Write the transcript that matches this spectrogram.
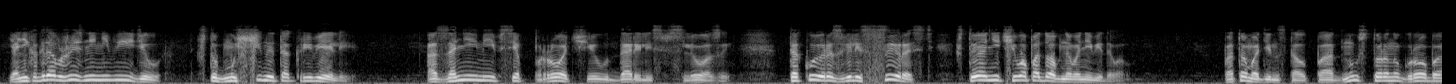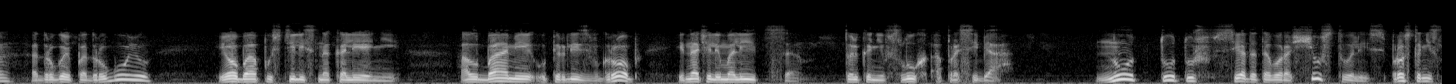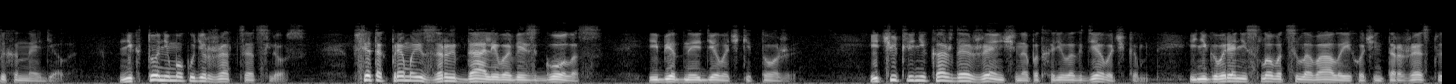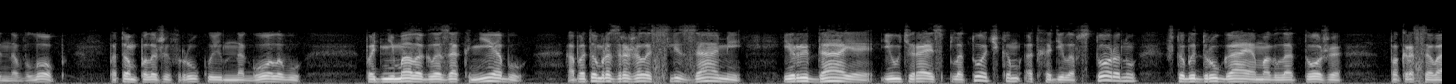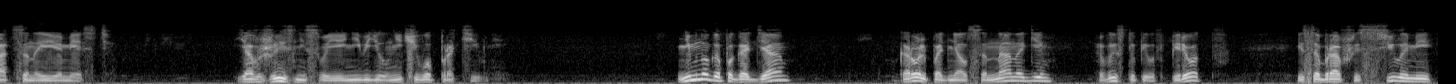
Я никогда в жизни не видел, чтобы мужчины так ревели. А за ними и все прочие ударились в слезы. Такую развели сырость, что я ничего подобного не видывал. Потом один стал по одну сторону гроба, а другой по другую, и оба опустились на колени, а лбами уперлись в гроб и начали молиться — только не вслух, а про себя. Ну, тут уж все до того расчувствовались, просто неслыханное дело. Никто не мог удержаться от слез. Все так прямо и зарыдали во весь голос, и бедные девочки тоже. И чуть ли не каждая женщина подходила к девочкам и, не говоря ни слова, целовала их очень торжественно в лоб, потом, положив руку им на голову, поднимала глаза к небу, а потом разражалась слезами и, рыдая и утираясь платочком, отходила в сторону, чтобы другая могла тоже покрасоваться на ее месте. Я в жизни своей не видел ничего противней. Немного погодя, король поднялся на ноги, выступил вперед и, собравшись с силами,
